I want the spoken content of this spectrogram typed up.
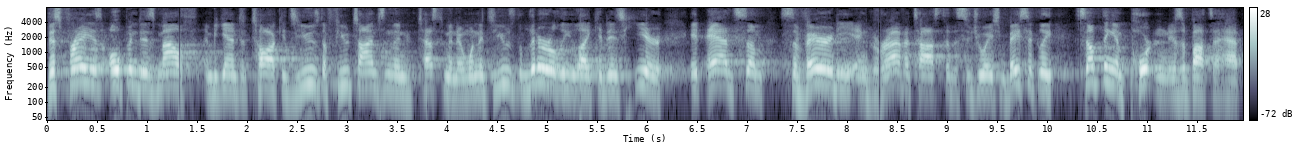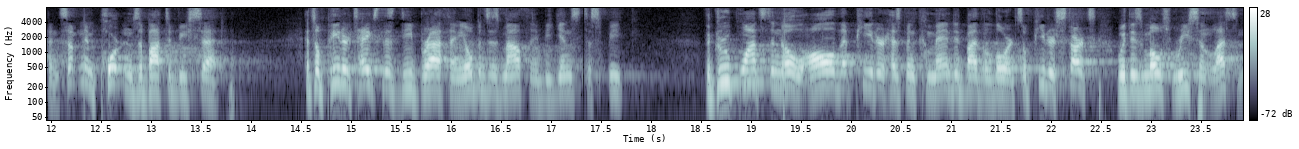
This phrase opened his mouth and began to talk. It's used a few times in the New Testament, and when it's used literally like it is here, it adds some severity and gravitas to the situation. Basically, something important is about to happen, something important is about to be said. And so Peter takes this deep breath and he opens his mouth and he begins to speak. The group wants to know all that Peter has been commanded by the Lord. So Peter starts with his most recent lesson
